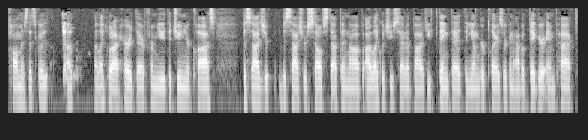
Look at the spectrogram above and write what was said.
Thomas, that's good. I, I liked what I heard there from you, the junior class. Besides your, besides yourself stepping up, I like what you said about you think that the younger players are going to have a bigger impact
